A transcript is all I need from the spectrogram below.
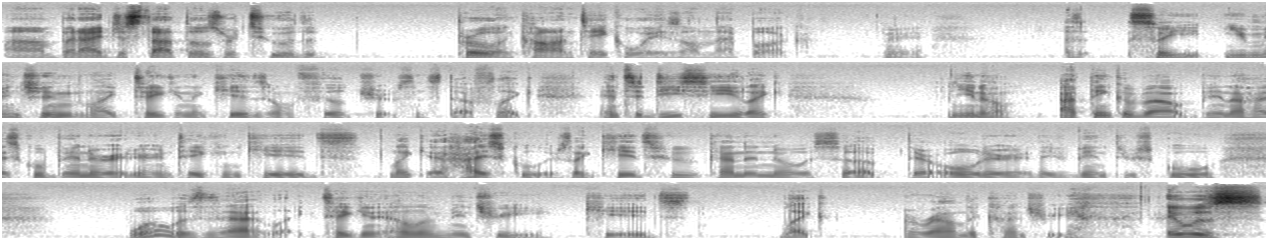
Um, but I just thought those were two of the pro and con takeaways on that book. So you, you mentioned like taking the kids on field trips and stuff, like and to DC, like you know, I think about being a high school band director and taking kids like high schoolers, like kids who kind of know what's up. They're older, they've been through school. What was that like taking elementary kids like around the country? it was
